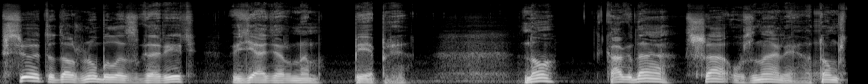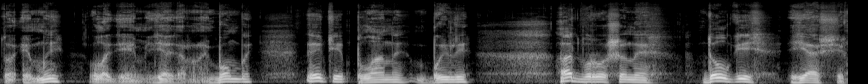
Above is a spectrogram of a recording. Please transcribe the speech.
Все это должно было сгореть в ядерном пепле. Но когда США узнали о том, что и мы владеем ядерной бомбой, эти планы были отброшены, долгий ящик.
